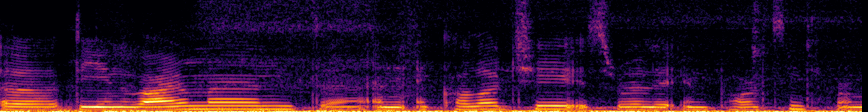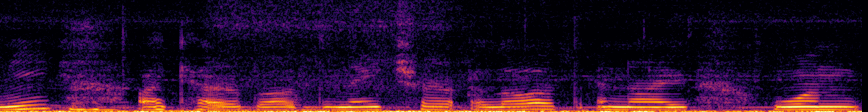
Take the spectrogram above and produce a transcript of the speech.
uh, the environment and ecology is really important for me. I care about the nature a lot, and I want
